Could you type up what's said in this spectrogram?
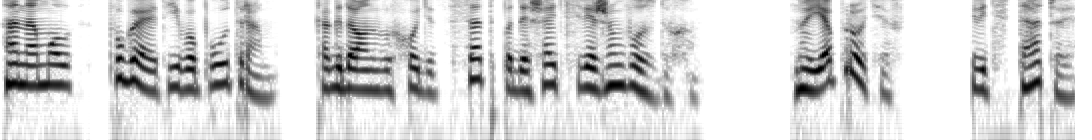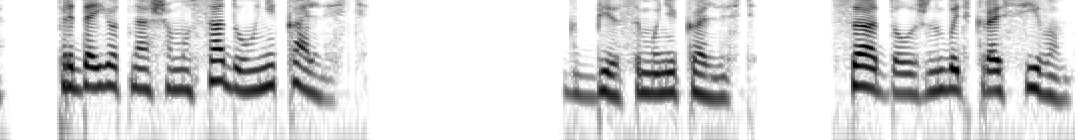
Она, мол, пугает его по утрам, когда он выходит в сад подышать свежим воздухом. Но я против, ведь статуя придает нашему саду уникальность. К бесам уникальность. Сад должен быть красивым,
